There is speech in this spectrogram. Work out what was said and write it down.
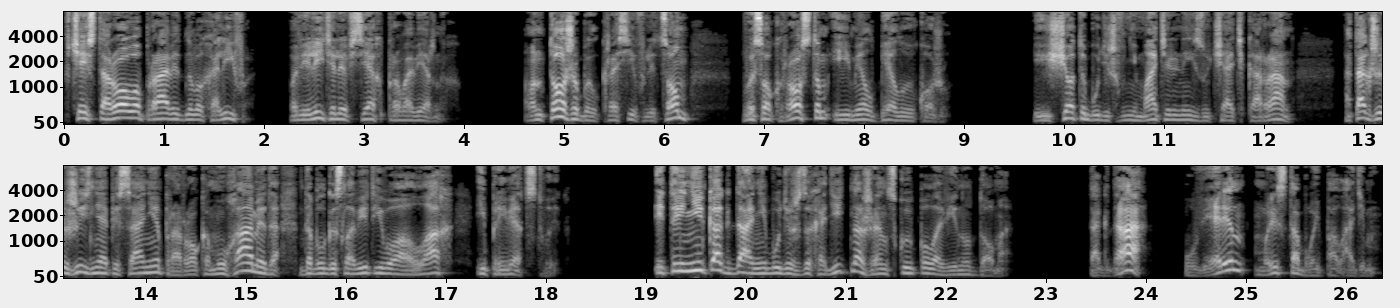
в честь второго праведного халифа, повелителя всех правоверных. Он тоже был красив лицом, высок ростом и имел белую кожу. И еще ты будешь внимательно изучать Коран, а также жизнеописание пророка Мухаммеда, да благословит его Аллах и приветствует. И ты никогда не будешь заходить на женскую половину дома. Тогда, уверен, мы с тобой поладим.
